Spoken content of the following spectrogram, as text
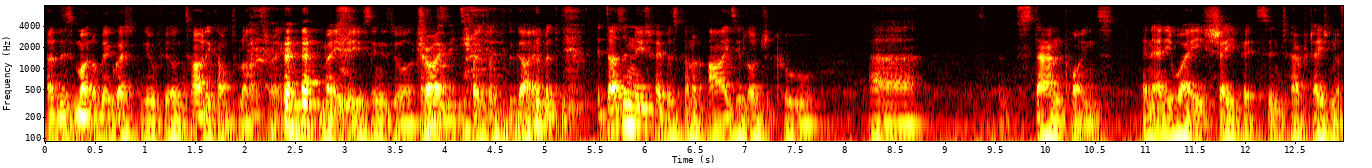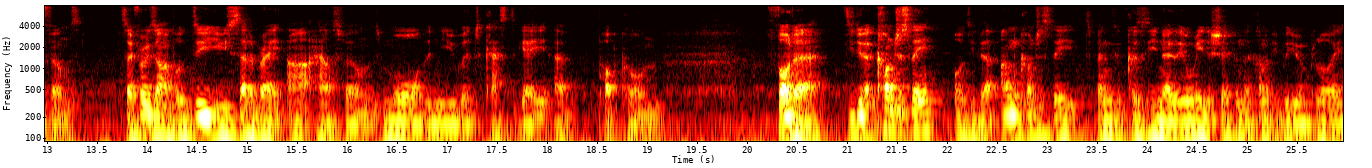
and this might not be a question you'll feel entirely comfortable answering, maybe, seeing as you're Try kind of me. spokesperson for the guy. but does a newspaper's kind of ideological uh, standpoint in any way shape its interpretation of films? So, for example, do you celebrate art house films more than you would castigate a popcorn fodder? Do you do that consciously or do you do that unconsciously, depending because you know your readership and the kind of people you employ?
